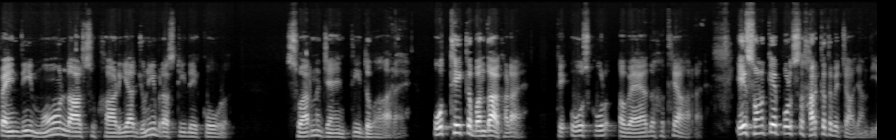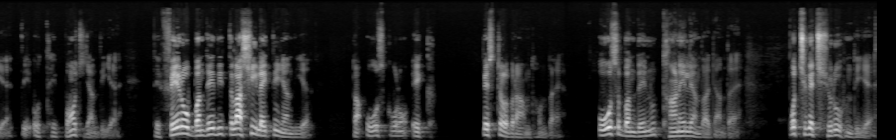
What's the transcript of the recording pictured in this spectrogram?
ਪੈਂਦੀ ਮੋਹਨ ਲਾਲ ਸੁਖਾੜੀਆ ਯੂਨੀਵਰਸਿਟੀ ਦੇ ਕੋਲ ਸਵਰਨ ਜਯੰਤੀ ਦੁਆਰ ਹੈ। ਉੱਥੇ ਇੱਕ ਬੰਦਾ ਖੜਾ ਹੈ। ਤੇ ਉਸ ਕੋਲ ਅਵੈਧ ਹਥਿਆਰ ਹੈ। ਇਹ ਸੁਣ ਕੇ ਪੁਲਿਸ ਹਰਕਤ ਵਿੱਚ ਆ ਜਾਂਦੀ ਹੈ ਤੇ ਉੱਥੇ ਪਹੁੰਚ ਜਾਂਦੀ ਹੈ ਤੇ ਫਿਰ ਉਹ ਬੰਦੇ ਦੀ ਤਲਾਸ਼ੀ ਲੈਤੀ ਜਾਂਦੀ ਹੈ। ਤਾਂ ਉਸ ਕੋਲੋਂ ਇੱਕ ਪਿਸਟਲ ਬਰਾਮਦ ਹੁੰਦਾ ਹੈ। ਉਸ ਬੰਦੇ ਨੂੰ ਥਾਣੇ ਲਿਆਂਦਾ ਜਾਂਦਾ ਹੈ। ਪੁੱਛਗਿੱਛ ਸ਼ੁਰੂ ਹੁੰਦੀ ਹੈ।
